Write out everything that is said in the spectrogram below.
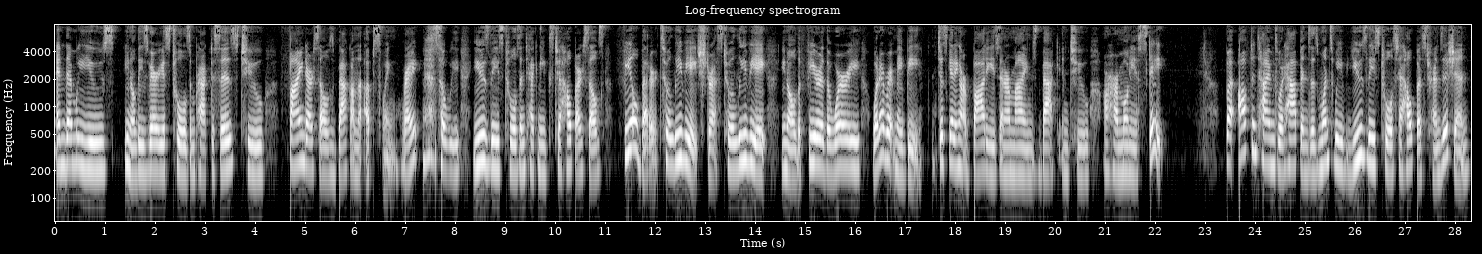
And then we use, you know, these various tools and practices to find ourselves back on the upswing, right? So we use these tools and techniques to help ourselves feel better, to alleviate stress, to alleviate, you know, the fear, the worry, whatever it may be. Just getting our bodies and our minds back into our harmonious state. But oftentimes, what happens is once we've used these tools to help us transition,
